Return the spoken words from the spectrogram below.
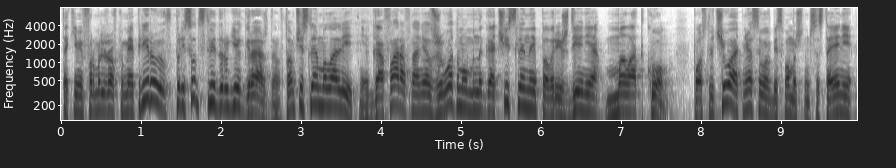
такими формулировками оперирую, в присутствии других граждан, в том числе малолетних, Гафаров нанес животному многочисленные повреждения молотком после чего отнес его в беспомощном состоянии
